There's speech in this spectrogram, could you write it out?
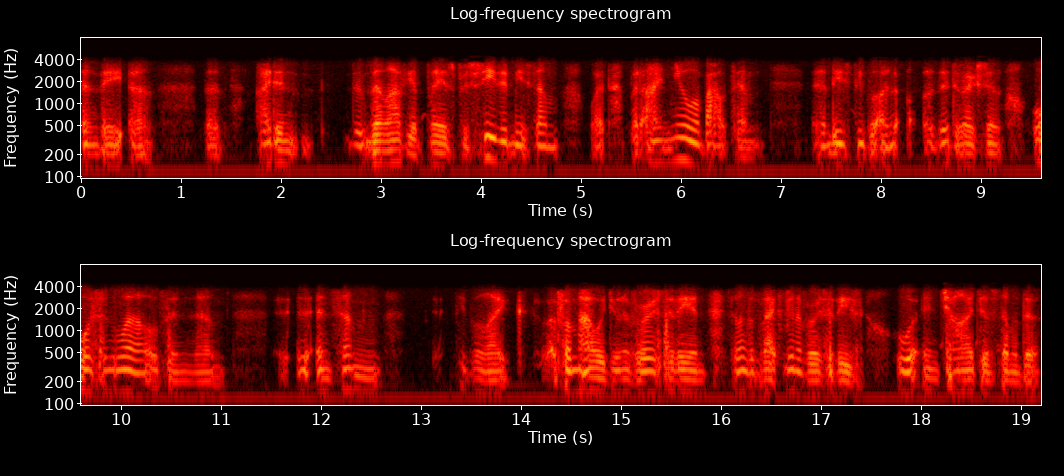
And they, uh, I didn't. The, the Lafayette players preceded me somewhat, but I knew about them, and these people under the direction of Orson Welles and um, and some people like from Howard University and some of the black universities who were in charge of some of the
